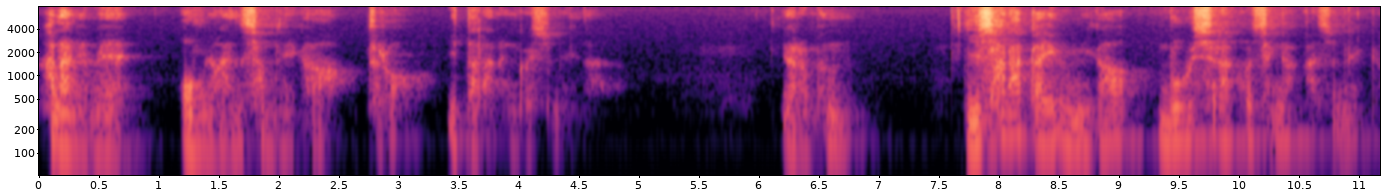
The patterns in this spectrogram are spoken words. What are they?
하나님의 오묘한 섭리가 들어 있다라는 것입니다. 여러분, 이 선악과의 의미가 무엇이라고 생각하십니까?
